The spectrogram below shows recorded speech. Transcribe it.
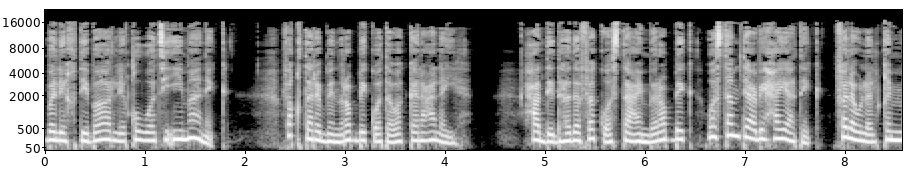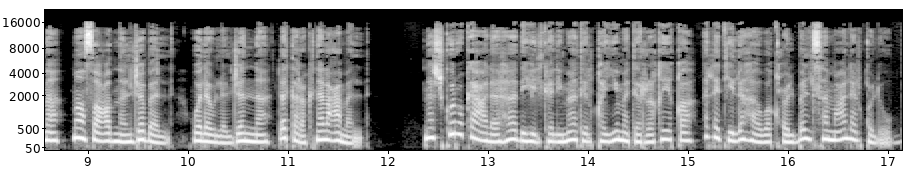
بل اختبار لقوة إيمانك. فاقترب من ربك وتوكل عليه. حدد هدفك واستعن بربك واستمتع بحياتك فلولا القمة ما صعدنا الجبل ولولا الجنة لتركنا العمل. نشكرك على هذه الكلمات القيمة الرقيقة التي لها وقع البلسم على القلوب.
